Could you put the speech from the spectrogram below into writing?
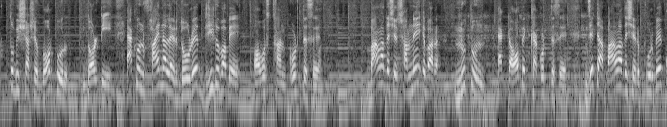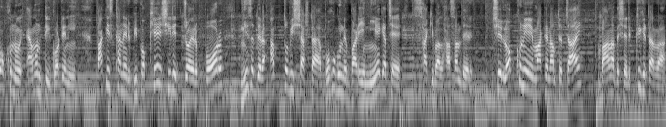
আত্মবিশ্বাসে ভরপুর দলটি এখন ফাইনালের দৌড়ে দৃঢ়ভাবে অবস্থান করতেছে। বাংলাদেশের সামনে এবার নতুন একটা অপেক্ষা করতেছে, যেটা বাংলাদেশের পূর্বে কখনো এমনটি ঘটেনি। পাকিস্তানের বিপক্ষে সিরিজ জয়ের পর নিজেদের আত্মবিশ্বাসটা বহুগুণে বাড়িয়ে নিয়ে গেছে সাকিব আল হাসানদের। সে লক্ষ্য নিয়ে মাঠে নামতে চায় বাংলাদেশের ক্রিকেটাররা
